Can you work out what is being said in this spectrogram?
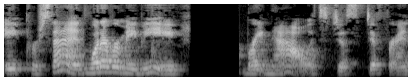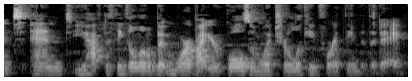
8%, whatever it may be. Right now, it's just different. And you have to think a little bit more about your goals and what you're looking for at the end of the day.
